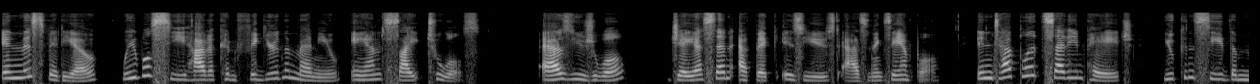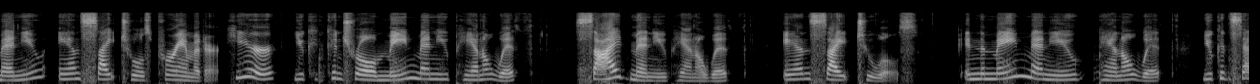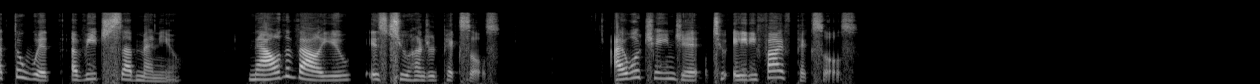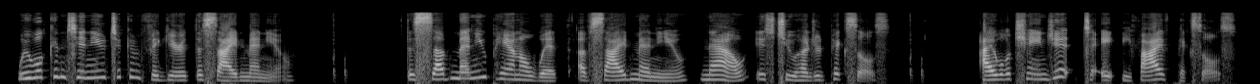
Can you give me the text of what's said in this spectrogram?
In this video, we will see how to configure the menu and site tools. As usual, JSN Epic is used as an example. In Template Setting page, you can see the menu and site tools parameter. Here, you can control main menu panel width, side menu panel width, and site tools. In the main menu panel width, you can set the width of each submenu. Now the value is 200 pixels. I will change it to 85 pixels. We will continue to configure the side menu. The submenu panel width of side menu now is 200 pixels. I will change it to 85 pixels.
